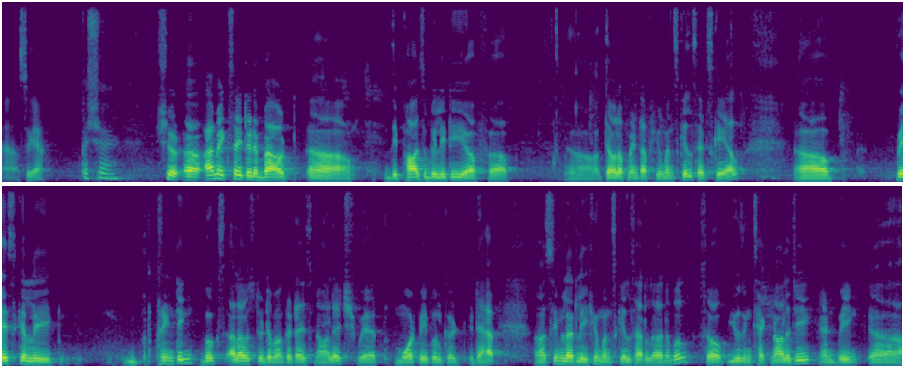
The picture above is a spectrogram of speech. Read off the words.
Uh, so yeah. For sure. Sure. Uh, I'm excited about uh, the possibility of uh, uh, development of human skills at scale. basically, printing books allows to democratize knowledge where more people could adapt. Uh, similarly, human skills are learnable. So using technology and being uh,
